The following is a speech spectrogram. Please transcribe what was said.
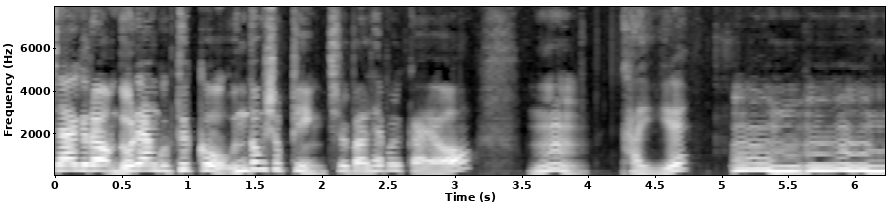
자, 그럼 노래 한 곡 듣고 운동 쇼핑 출발해볼까요? 음, 카이의, 음, 음, 음,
